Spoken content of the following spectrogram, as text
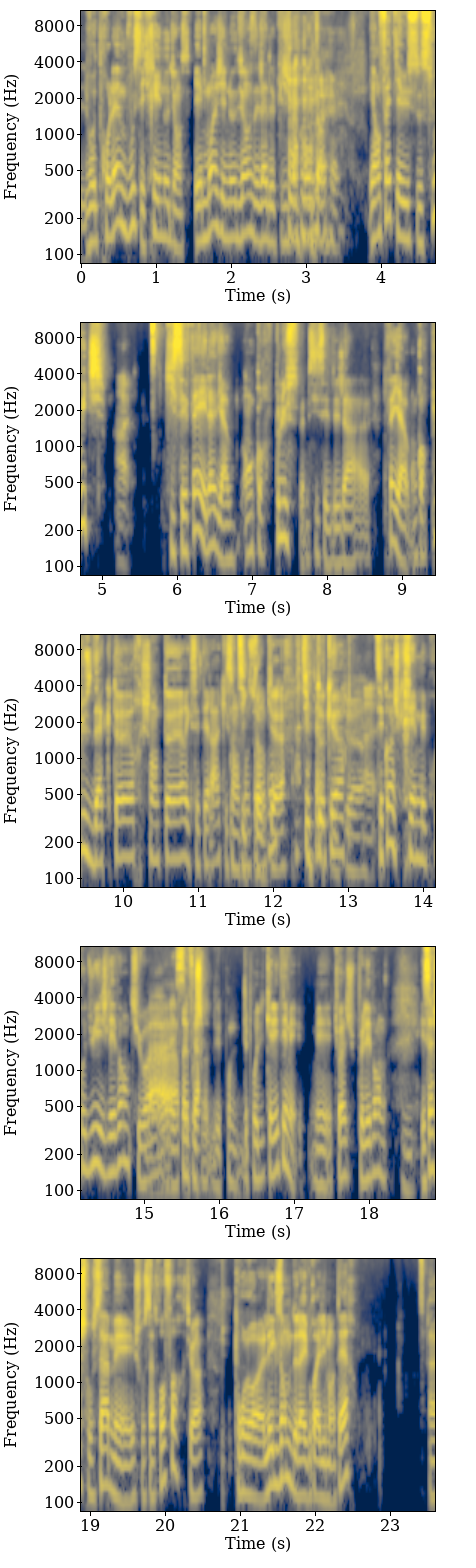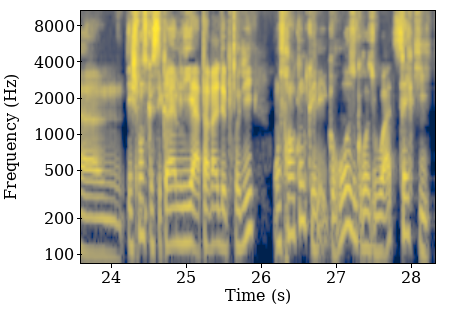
Votre problème, vous, c'est créer une audience. Et moi, j'ai une audience déjà depuis je sais pas combien de temps. Et en fait, il y a eu ce switch Ouais. qui s'est fait. Et là, il y a encore plus, même si c'est déjà fait, il y a encore plus d'acteurs, chanteurs, etc., qui sont en train de se rendre compte. TikToker. TikTokers. Vois. Ouais. C'est quoi Je crée mes produits et je les vends, tu vois. Bah Après, il faut des produits de qualité, mais mais tu vois, je peux les vendre. Mm. Et ça, je trouve ça, mais je trouve ça trop fort, tu vois. Pour euh, l'exemple de l'agroalimentaire, euh, et je pense que c'est quand même lié à pas mal de produits. On se rend compte que les grosses grosses boîtes, celles qui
